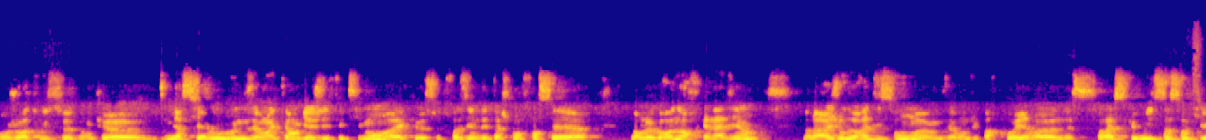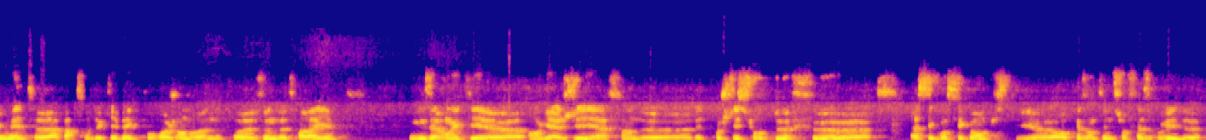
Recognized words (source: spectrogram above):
Bonjour à tous. Donc, euh, merci à vous. Nous avons été engagés effectivement avec euh, ce troisième détachement français euh, dans le Grand Nord canadien, dans la région de Radisson, où nous avons dû parcourir ne serait-ce que 1500 km à partir de Québec pour rejoindre notre zone de travail. Nous avons été engagés afin d'être projetés sur deux feux assez conséquents, puisqu'ils représentaient une surface brûlée de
